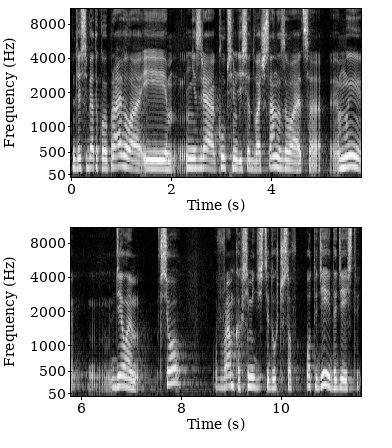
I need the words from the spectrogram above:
для себя такое правило, и не зря клуб 72 часа называется. Мы делаем все в рамках 72 часов от идеи до действий.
